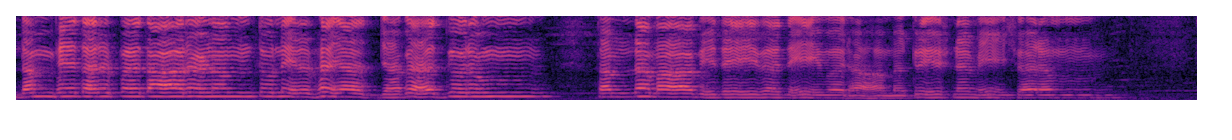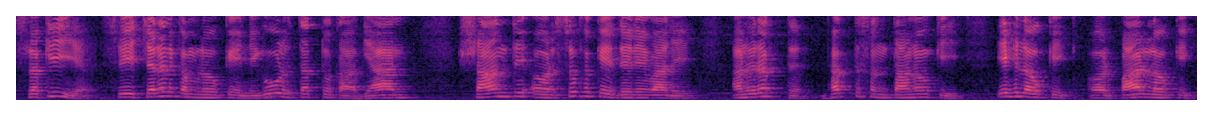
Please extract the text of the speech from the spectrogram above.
दम्भे दर्प दारणम तु निर्भय जगद्गुरु तम नमा देव देव राम कृष्णमीश्वरम स्वकीय श्री चरण कमलों के निगूढ़ तत्व का ज्ञान, शांति और सुख के देने वाले अनुरक्त भक्त संतानों की इहलौकिक और पारलौकिक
